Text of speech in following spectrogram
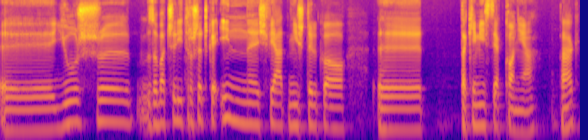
yy, już yy, zobaczyli troszeczkę inny świat niż tylko yy, takie miejsce jak Konia, tak?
